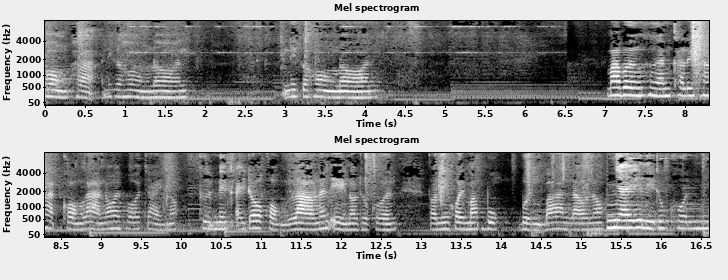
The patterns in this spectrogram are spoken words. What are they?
ห้องผ้านนี้ก็ห้องนอนนนี้ก็ห้องนอน มาเบิงเฮือนคาลิฮาดของลาน้อยพอใจเนาะ คือเน็ตไอดอลของลาวนั่นเองเนาะทุกคน ตอนนี้คอยมาบุกเบิงบ้านแล้วเนาะใหญ่อีหลีทุกคนมี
